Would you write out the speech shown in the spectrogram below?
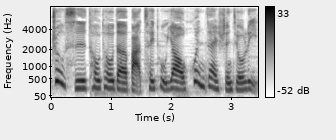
宙斯偷偷的把催吐药混在神酒里。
